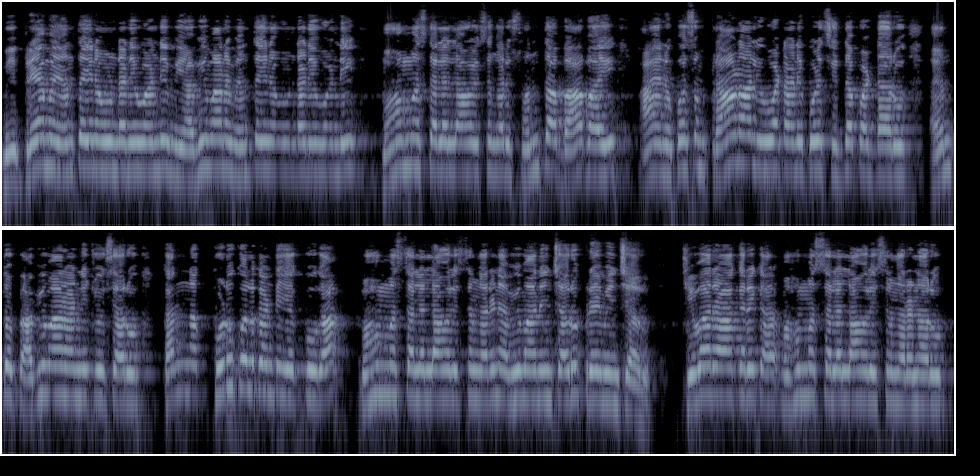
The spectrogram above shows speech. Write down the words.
మీ ప్రేమ ఎంతైనా ఉండనివ్వండి మీ అభిమానం ఎంతైనా ఉండనివ్వండి. మొహమ్మద్ సల్లల్లాహు గారి సొంత బాబాయి ఆయన కోసం ప్రాణాలు ఇవ్వటానికి కూడా సిద్ధపడ్డారు. ఎంతో అభిమానాన్ని చూశారు. కన్న కొడుకుల కంటే ఎక్కువగా మొహమ్మద్ సల్లల్లాహు అలైహి గారిని అభిమానించారు ప్రేమించారు. చివరి ఆఖరికి మొహమ్మద్ సల్లల్లాహు అలైహి గారు అన్నారు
